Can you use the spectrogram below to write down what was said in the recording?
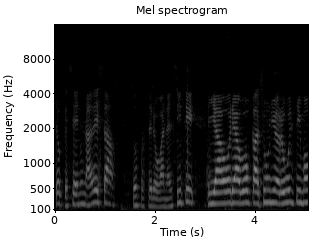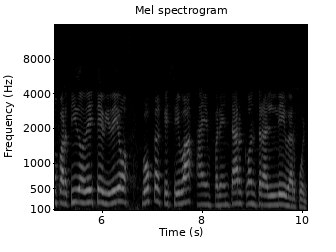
yo que sé, en una de esas 2 a 0 gana el City. Y ahora Boca Junior, último partido de este video. Boca que se va a enfrentar contra el Liverpool.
